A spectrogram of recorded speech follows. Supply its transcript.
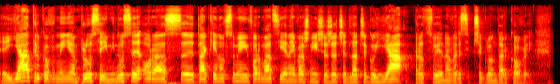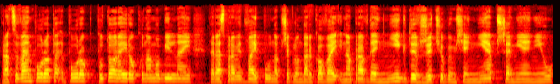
Ja tylko wymieniłem plusy i minusy oraz e, takie, no w sumie informacje, najważniejsze rzeczy, dlaczego ja pracuję na wersji przeglądarkowej. Pracowałem pół, pół półtorej roku na mobilnej, teraz prawie 2,5 na przeglądarkowej i naprawdę nigdy w życiu bym się nie przemienił.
